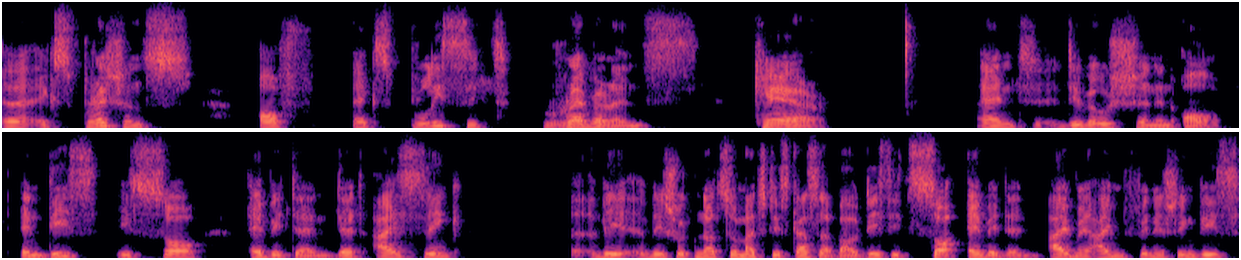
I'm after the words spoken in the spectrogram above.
uh, expressions of explicit reverence, care, and devotion and awe. And this is so evident that I think we we should not so much discuss about this. It's so evident. I'm I'm finishing this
